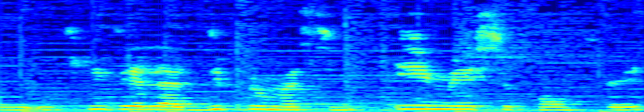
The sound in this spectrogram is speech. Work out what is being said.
utiliser la diplomatie, aimer ce qu'on fait.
